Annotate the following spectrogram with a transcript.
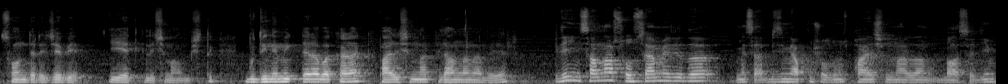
son derece bir iyi etkileşim almıştık. Bu dinamiklere bakarak paylaşımlar planlanabilir. Bir de insanlar sosyal medyada mesela bizim yapmış olduğumuz paylaşımlardan bahsedeyim.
